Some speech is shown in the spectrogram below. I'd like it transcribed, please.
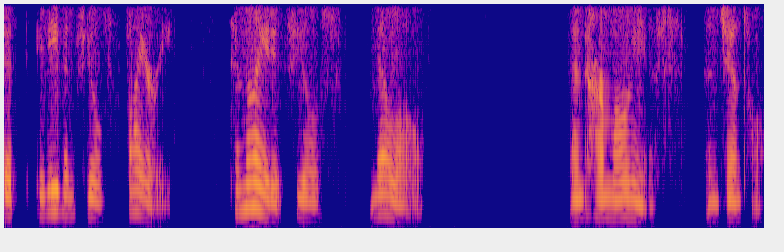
that it even feels fiery. Tonight it feels mellow and harmonious and gentle.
